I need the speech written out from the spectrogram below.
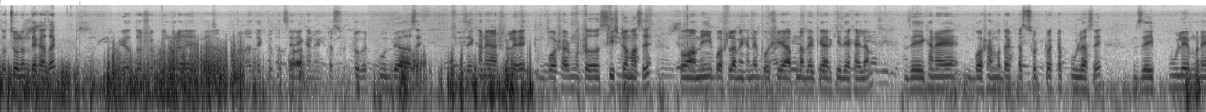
তো চলুন দেখা যাক। প্রিয় দর্শক বন্ধুরা আপনারা দেখতে পাচ্ছেন, এখানে একটা ছোট্ট পুল দেওয়া আছে, যেখানে আসলে বসার মতো সিস্টেম আছে। তো আমি বসলাম এখানে, বসিয়ে আপনাদেরকে আর কি দেখাইলাম যে এখানে বসার মতো একটা ছোট্ট একটা পুল আছে। যে পুলে মানে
